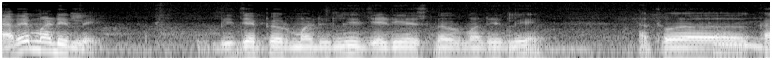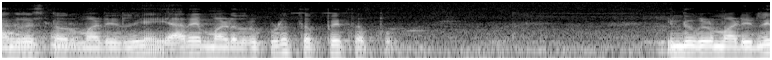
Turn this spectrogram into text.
ಯಾರೇ ಮಾಡಿರಲಿ ಬಿ ಜೆ ಪಿಯವ್ರು ಮಾಡಿರಲಿ ಜೆ ಡಿ ಎಸ್ನವ್ರು ಮಾಡಿರಲಿ ಅಥವಾ ಕಾಂಗ್ರೆಸ್ನವ್ರು ಮಾಡಿರಲಿ, ಯಾರೇ ಮಾಡಿದ್ರು ಕೂಡ ತಪ್ಪೇ ತಪ್ಪು. ಹಿಂದೂಗಳು ಮಾಡಿರಲಿ,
